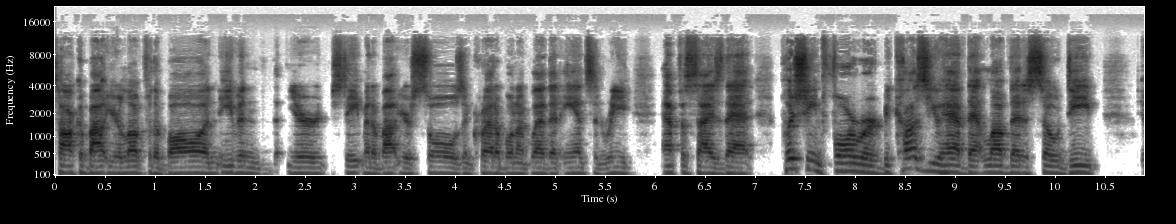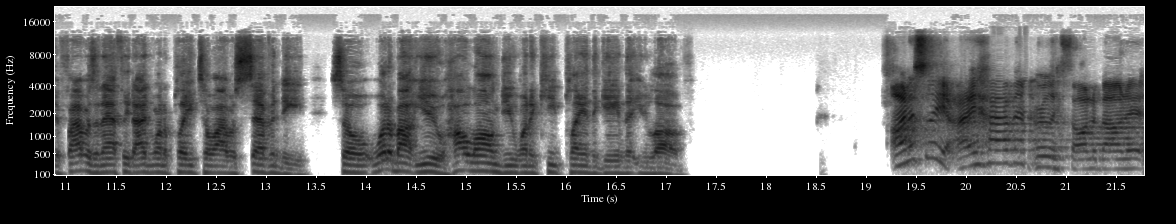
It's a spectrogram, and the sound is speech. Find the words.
talk about your love for the ball and even your statement about your soul is incredible. And I'm glad that Anson re emphasized that. Pushing forward, because you have that love that is so deep, if I was an athlete, I'd want to play till I was 70 so, what about you? How long do you want to keep playing the game that you love? Honestly, I haven't really thought about it.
